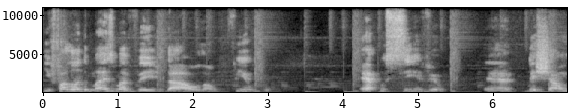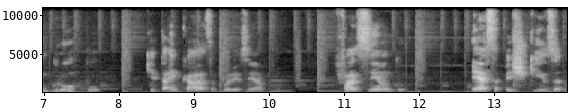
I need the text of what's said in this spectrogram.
E falando mais uma vez da aula ao vivo, é possível é, deixar um grupo que está em casa, por exemplo, fazendo essa pesquisa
